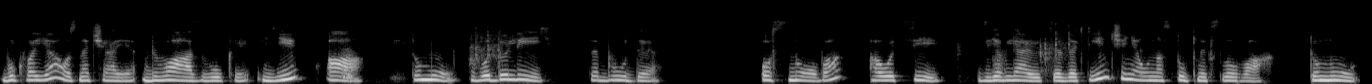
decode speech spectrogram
Буква Я означає два звуки Ї-а. Тому водолій це буде основа, а оці з'являються закінчення у наступних словах. Тому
